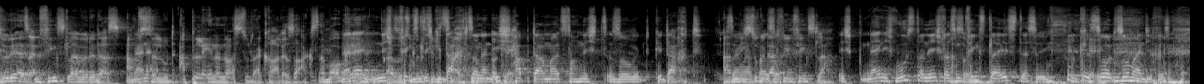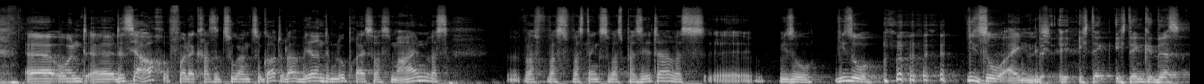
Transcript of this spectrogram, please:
Würde jetzt ein Pfingstler würde das absolut nein, ablehnen, was du da gerade sagst. Aber okay. Nein, nein, nicht also pfingstlich gedacht, sondern okay. ich habe damals noch nicht so gedacht. Also nicht so gedacht so. wie ein Pfingstler? Ich, nein, ich wusste noch nicht, was so. ein Pfingstler ist, deswegen. Okay. so, so meinte ich das. Äh, und äh, das ist ja auch voll der krasse Zugang zu Gott, oder? Während dem Lobpreis was malen, was was, was, was denkst du, was passiert da? Was, äh, wieso? Wieso? wieso eigentlich? Ich, denk, ich denke, dass,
